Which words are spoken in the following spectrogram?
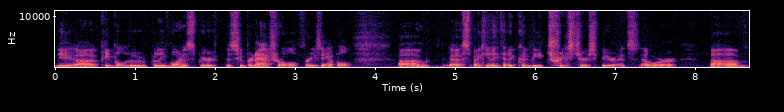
the uh, people who believe more in the spirit, the supernatural, for example, um, uh, speculate that it could be trickster spirits, or um,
